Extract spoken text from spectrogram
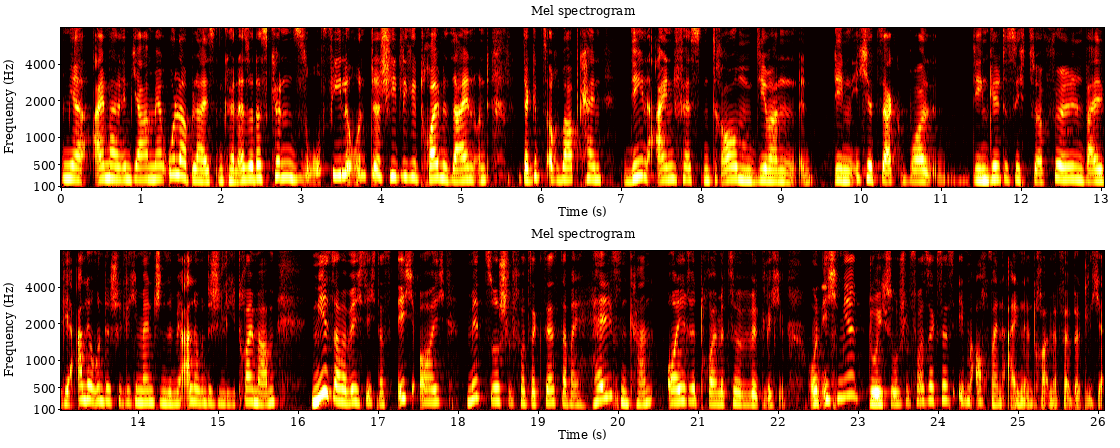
mir einmal im Jahr mehr Urlaub leisten können. Also das können so viele unterschiedliche Träume sein. Und da gibt es auch überhaupt keinen, den einen festen Traum, den man, den ich jetzt sage, boah, den gilt es sich zu erfüllen, weil wir alle unterschiedliche Menschen sind, wir alle unterschiedliche Träume haben. Mir ist aber wichtig, dass ich euch mit Social for Success dabei helfen kann, eure Träume zu verwirklichen. Und ich mir durch Social for Success eben auch meine eigenen Träume verwirkliche.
